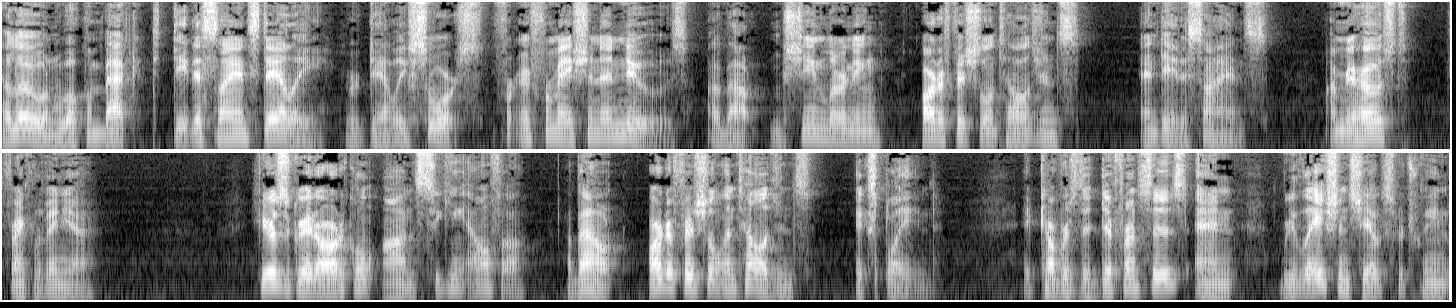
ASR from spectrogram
Hello and welcome back to Data Science Daily, your daily source for information and news about machine learning, artificial intelligence, and data science. I'm your host, Frank La Vigne. Here's a great article on Seeking Alpha about artificial intelligence explained. It covers the differences and relationships between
